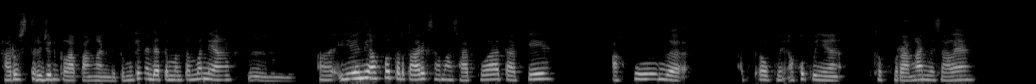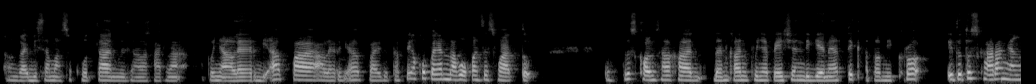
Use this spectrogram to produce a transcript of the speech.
harus terjun ke lapangan gitu. Mungkin ada teman-teman yang, hmm. uh, iya ini aku tertarik sama satwa tapi aku nggak atau aku punya kekurangan misalnya eh, nggak bisa masuk hutan misalnya karena punya alergi apa alergi apa itu tapi aku pengen melakukan sesuatu terus kalau misalnya kalian dan kalian punya passion di genetik atau mikro itu tuh sekarang yang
